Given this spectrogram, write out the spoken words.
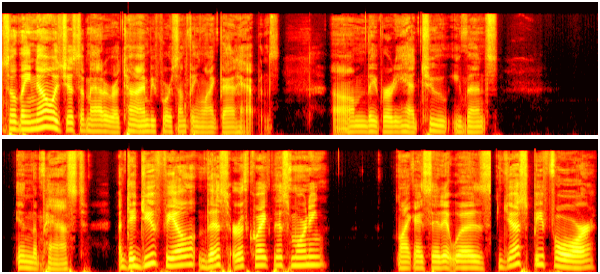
So they know it's just a matter of time before something like that happens. Um, they've already had two events in the past. Did you feel this earthquake this morning? like I said, it was just before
